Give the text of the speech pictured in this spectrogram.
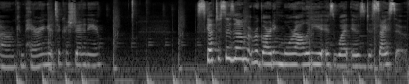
um, comparing it to Christianity. Skepticism regarding morality is what is decisive.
